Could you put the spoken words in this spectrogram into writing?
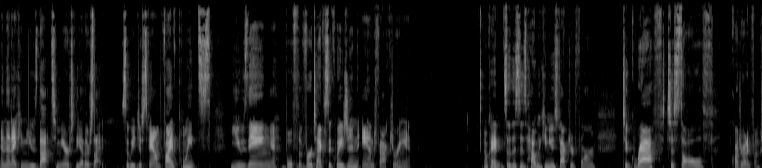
And then I can use that to mirror to the other side. So we just found five points using both the vertex equation and factoring it. Okay, so this is how we can use factored form to graph, to solve quadratic functions.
